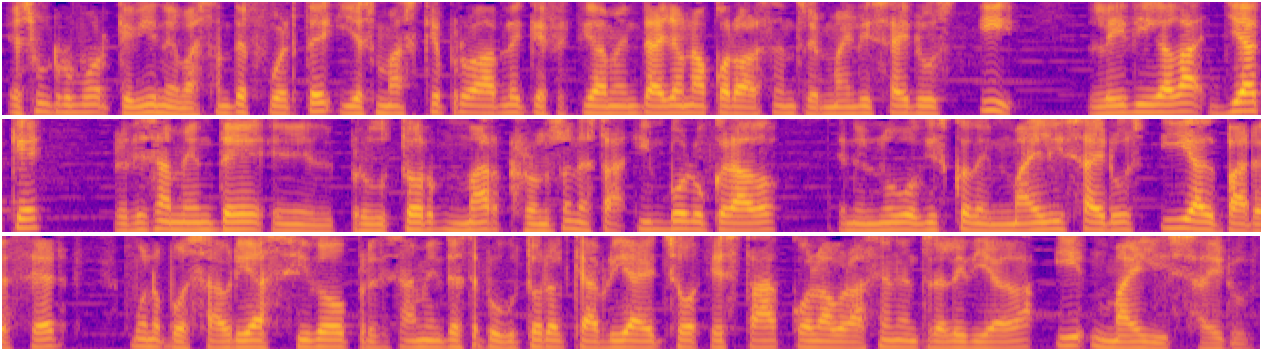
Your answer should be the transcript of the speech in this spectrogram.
es un rumor que viene bastante fuerte y es más que probable que efectivamente haya una colaboración entre Miley Cyrus y Lady Gaga, ya que precisamente el productor Mark Ronson está involucrado en el nuevo disco de Miley Cyrus y al parecer, bueno, pues habría sido precisamente este productor el que habría hecho esta colaboración entre Lady Gaga y Miley Cyrus.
